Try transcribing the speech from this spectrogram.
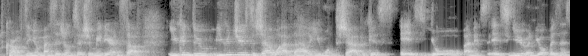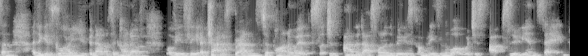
crafting your message on social media and stuff you can do you can choose to share whatever the hell you want to share because it is your and it's it's you and your business. And i think it's cool how you've been able to kind of obviously attract brands to partner with such as adidas one of the biggest companies in the world which is absolutely insane.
